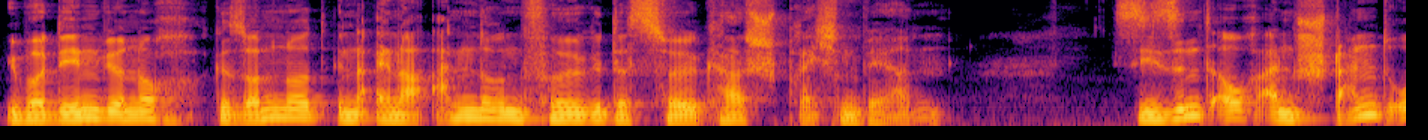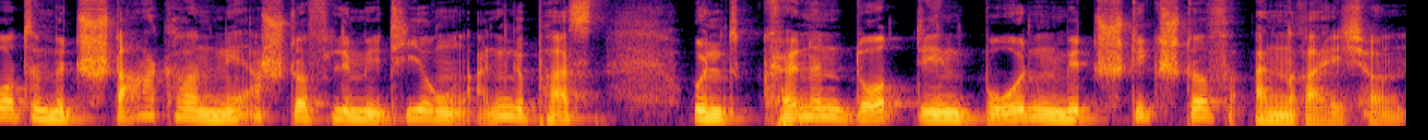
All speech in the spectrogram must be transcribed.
über den wir noch gesondert in einer anderen Folge des Zölkas sprechen werden. Sie sind auch an Standorte mit starker Nährstofflimitierung angepasst und können dort den Boden mit Stickstoff anreichern.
